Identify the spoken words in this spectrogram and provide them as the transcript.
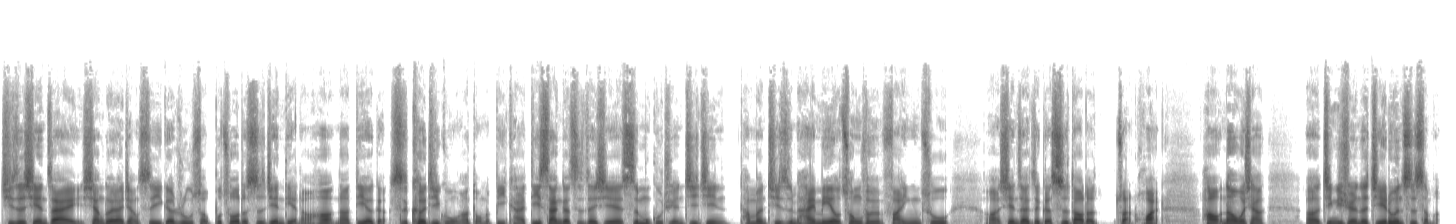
其实现在相对来讲是一个入手不错的时间点了哈。那第二个是科技股，要懂得避开。第三个是这些私募股权基金，他们其实还没有充分反映出。啊，现在这个世道的转换，好，那我想，呃，经济学人的结论是什么？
